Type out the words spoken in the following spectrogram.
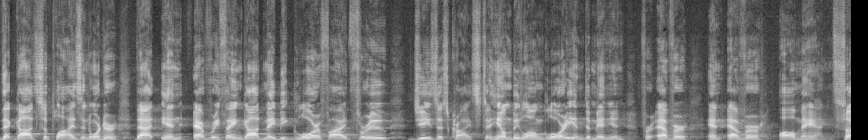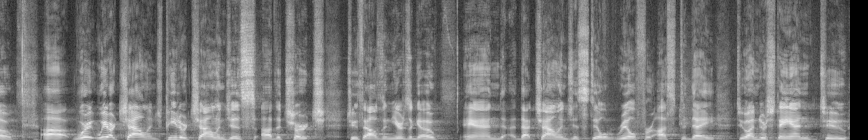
that God supplies in order that in everything God may be glorified through Jesus Christ. To him belong glory and dominion forever and ever. Amen. So uh, we are challenged. Peter challenges uh, the church 2,000 years ago And that challenge is still real for us today to understand, to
